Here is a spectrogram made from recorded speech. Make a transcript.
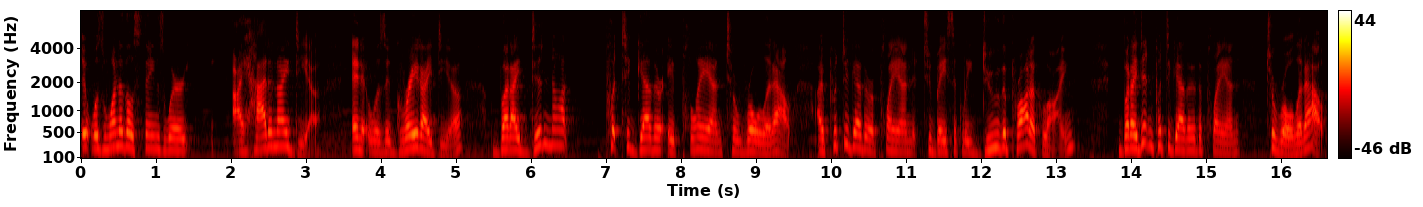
It was one of those things where I had an idea, and it was a great idea, but I did not put together a plan to roll it out. I put together a plan to basically do the product line, but I didn't put together the plan to roll it out.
